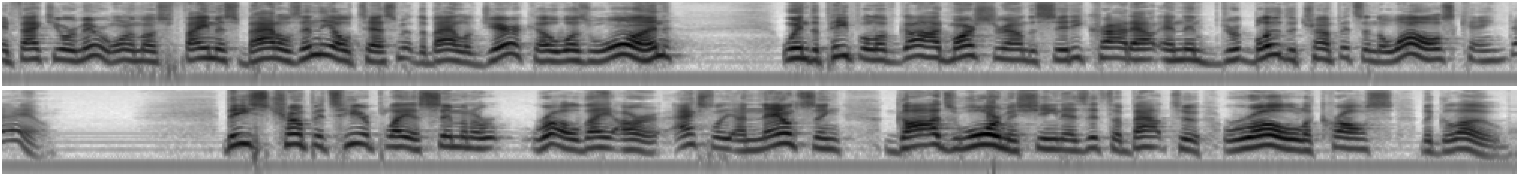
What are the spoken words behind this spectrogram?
In fact, you'll remember one of the most famous battles in the Old Testament, the Battle of Jericho, was won when the people of God marched around the city, cried out, and then blew the trumpets, and the walls came down. These trumpets here play a similar role. They are actually announcing God's war machine as it's about to roll across the globe.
